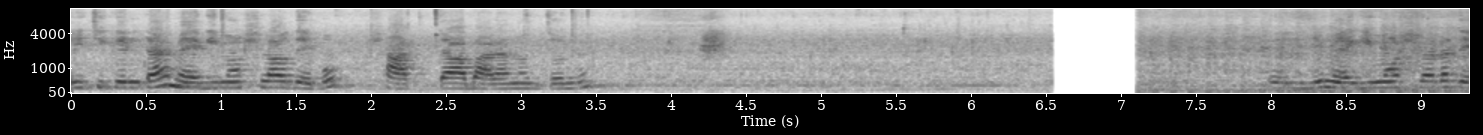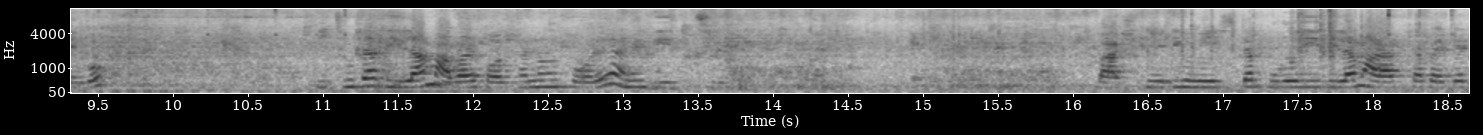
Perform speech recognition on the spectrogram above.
এই চিকেনটা ম্যাগি মশলাও দেব স্বাদটা বাড়ানোর জন্য। এই যে ম্যাগি মশলাটা দেব। কিছুটা দিলাম, আবার কষানোর পরে আমি দিচ্ছি। বাসমতি মিক্সটা পুরো দিয়ে দিলাম, আর একটা প্যাকেট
